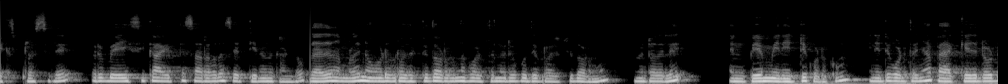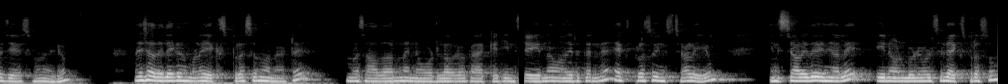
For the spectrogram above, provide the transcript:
എക്സ്പ്രസ്സിൽ ഒരു ബേസിക് ആയിട്ട് സെർവർ സെറ്റ് ചെയ്യുന്നത് കണ്ടു. അതായത് നമ്മൾ നോഡ് പ്രൊജക്റ്റ് തുടങ്ങുന്ന പോലെ തന്നെ ഒരു പുതിയ പ്രൊജക്റ്റ് തുടങ്ങും. എന്നിട്ട് അതിൽ എൻ പി എം മിനിറ്റ് കൊടുക്കും. മിനിറ്റ് കൊടുത്തു കഴിഞ്ഞാൽ പാക്കേജ് ഡോട്ട് ജേസോൺ വരും. എന്നുവെച്ചാൽ അതിലേക്ക് നമ്മൾ എക്സ്പ്രസ് എന്ന് പറഞ്ഞിട്ട് നമ്മൾ സാധാരണ നോഡിൽ ഓരോ പാക്കേജ് ചെയ്യുന്ന മാതിരി തന്നെ എക്സ്പ്രസ് ഇൻസ്റ്റാൾ ചെയ്യും. ഇൻസ്റ്റാൾ ചെയ്ത് കഴിഞ്ഞാൽ ഈ നോൺ ബോഡ്യൂൾസിൽ എക്സ്പ്രസ്സും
